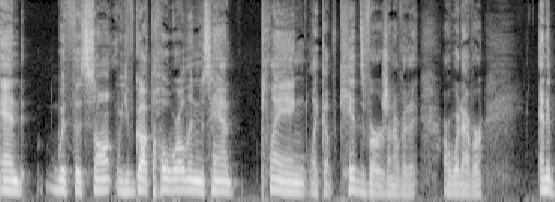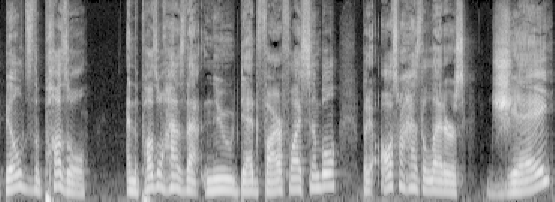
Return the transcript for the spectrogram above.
And with the song, you've got the whole world in his hand playing like a kid's version of it or whatever. And it builds the puzzle. And the puzzle has that new dead firefly symbol, but it also has the letters J,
